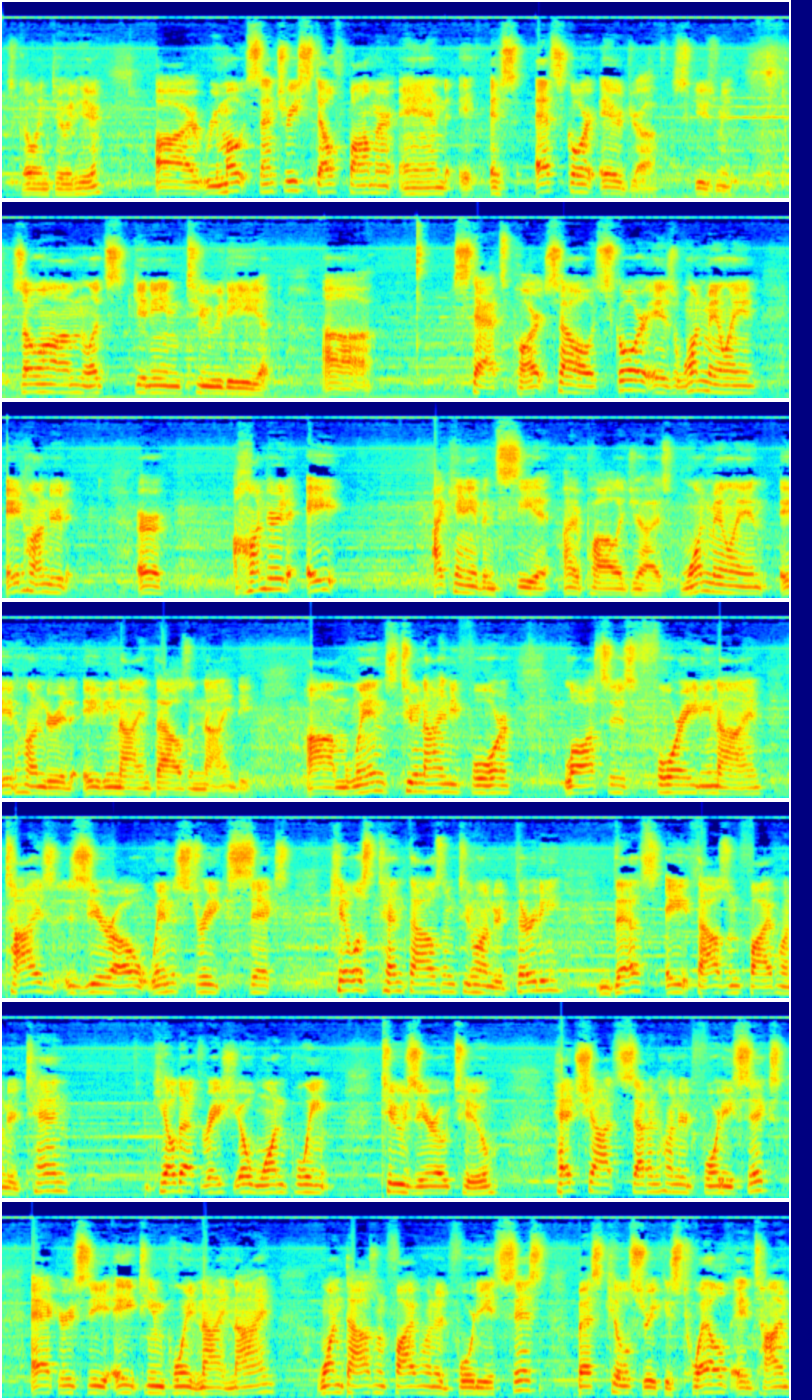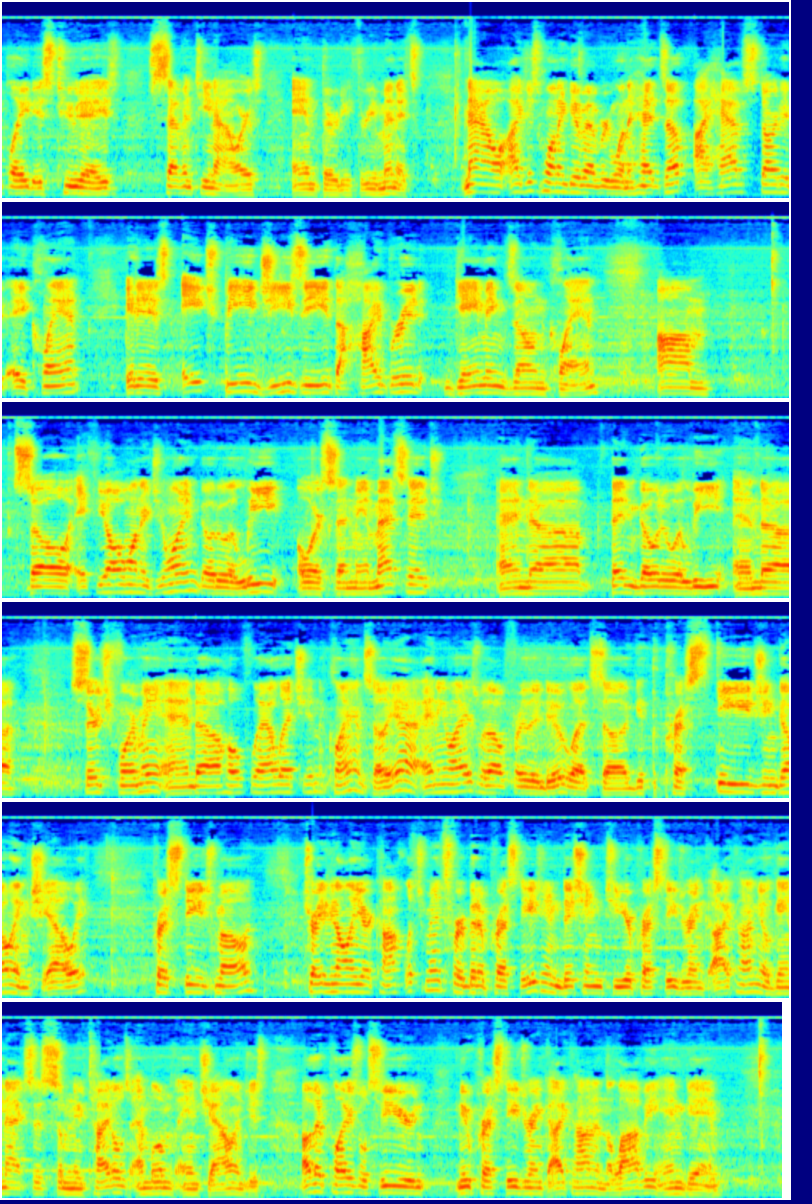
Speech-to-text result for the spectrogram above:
let's go into it here, are Remote Sentry, Stealth Bomber, and Escort Airdrop. Excuse me. So, um, let's get into the uh, stats part. So, score is 1,800, or 108, I can't even see it, I apologize, 1,889,090. Um, wins 294, losses 489, ties 0, win streak 6, kills 10,230, deaths 8,510, kill death ratio 1.202, headshots 746, accuracy 18.99, 1,540 assists, best kill streak is 12, and time played is 2 days. 17 hours and 33 minutes. Now, I just want to give everyone a heads up. I have started a clan. It is HBGZ, the Hybrid Gaming Zone clan. Um, so, if y'all want to join, go to Elite or send me a message. And uh, then go to Elite and uh, search for me, and uh, hopefully I'll let you in the clan. So yeah, anyways, without further ado, let's uh, get the prestige and going, shall we? Prestige mode. Trading all your accomplishments for a bit of prestige. In addition to your prestige rank icon, you'll gain access to some new titles, emblems, and challenges. Other players will see your new prestige rank icon in the lobby and game.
